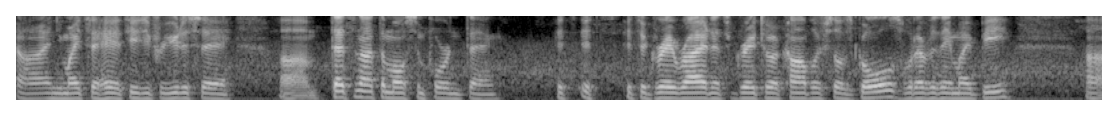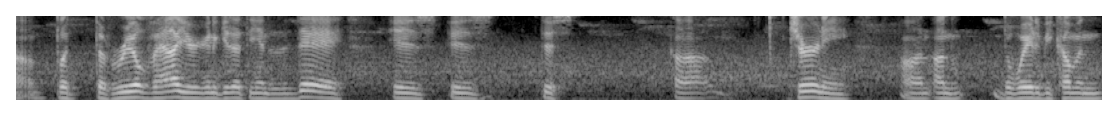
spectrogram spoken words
uh, and you might say, hey, it's easy for you to say, um, that's not the most important thing. It, it's, it's a great ride and it's great to accomplish those goals, whatever they might be. Uh, but the real value you're going to get at the end of the day is is this um, journey on on the way to becoming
